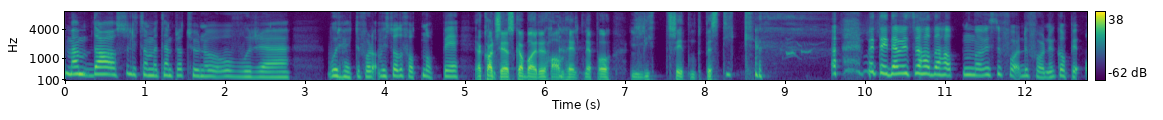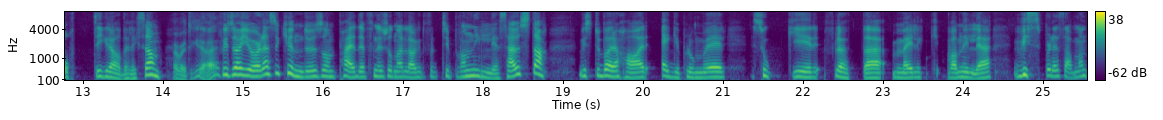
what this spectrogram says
men da også litt sånn med temperaturen og, og hvor, eh, hvor høyt du får det. Hvis du hadde fått den opp i Ja, kanskje jeg skal bare ha den helt ned på litt skittent bestikk? Men tenk deg hvis du hadde hatt den hvis du får, du får den jo ikke opp i 80 grader, liksom. Jeg vet ikke, jeg. Hvis du gjør det, så kunne du sånn per definisjon ha lagd for type vaniljesaus, da. Hvis du bare har eggeplommer, sukker, fløte, melk, vanilje. Visper det sammen.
